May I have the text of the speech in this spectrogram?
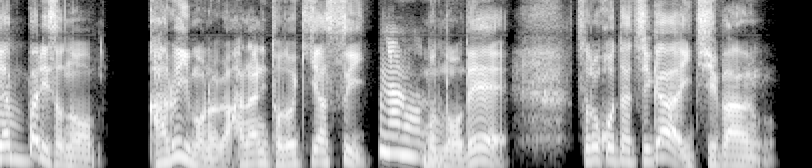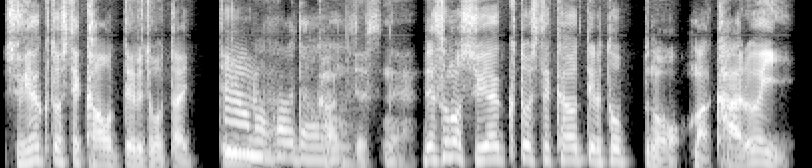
やっぱりりその軽いものが鼻に届きやすいものでその子たちが一番主役として香ってる状態っていう感じですね。でその主役として香ってるトップの、まあ、軽い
